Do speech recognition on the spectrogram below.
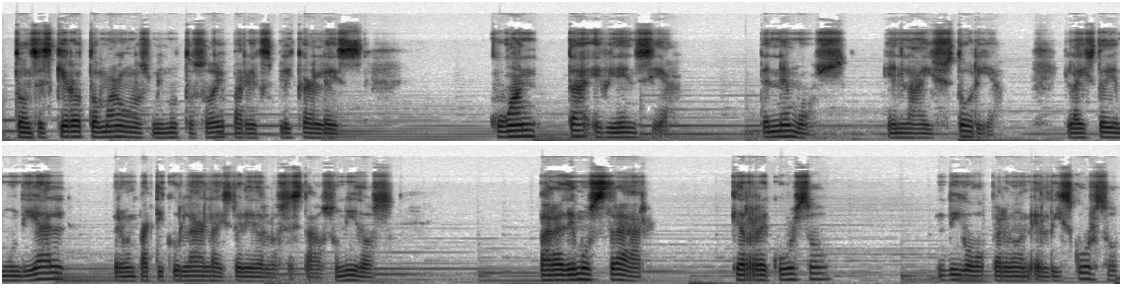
Entonces quiero tomar unos minutos hoy para explicarles cuánta evidencia tenemos en la historia, la historia mundial, pero en particular la historia de los Estados Unidos, para demostrar que el recurso, digo, perdón, el discurso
